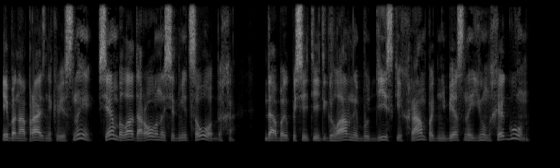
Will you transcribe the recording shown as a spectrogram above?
ибо на праздник весны всем была дарована седмица отдыха, дабы посетить главный буддийский храм Поднебесный Юнхэгун,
